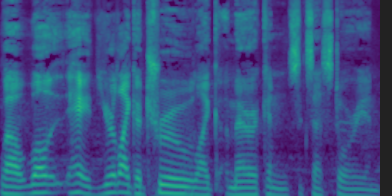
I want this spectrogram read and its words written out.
Well, well, hey, you're like a true like American success story, and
